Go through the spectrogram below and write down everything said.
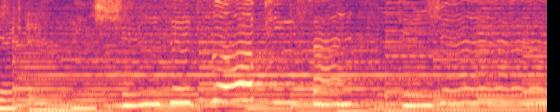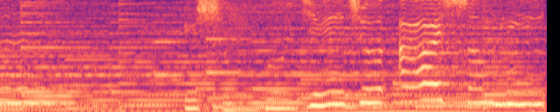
然而你选择做平凡的人，于是我也就爱上你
